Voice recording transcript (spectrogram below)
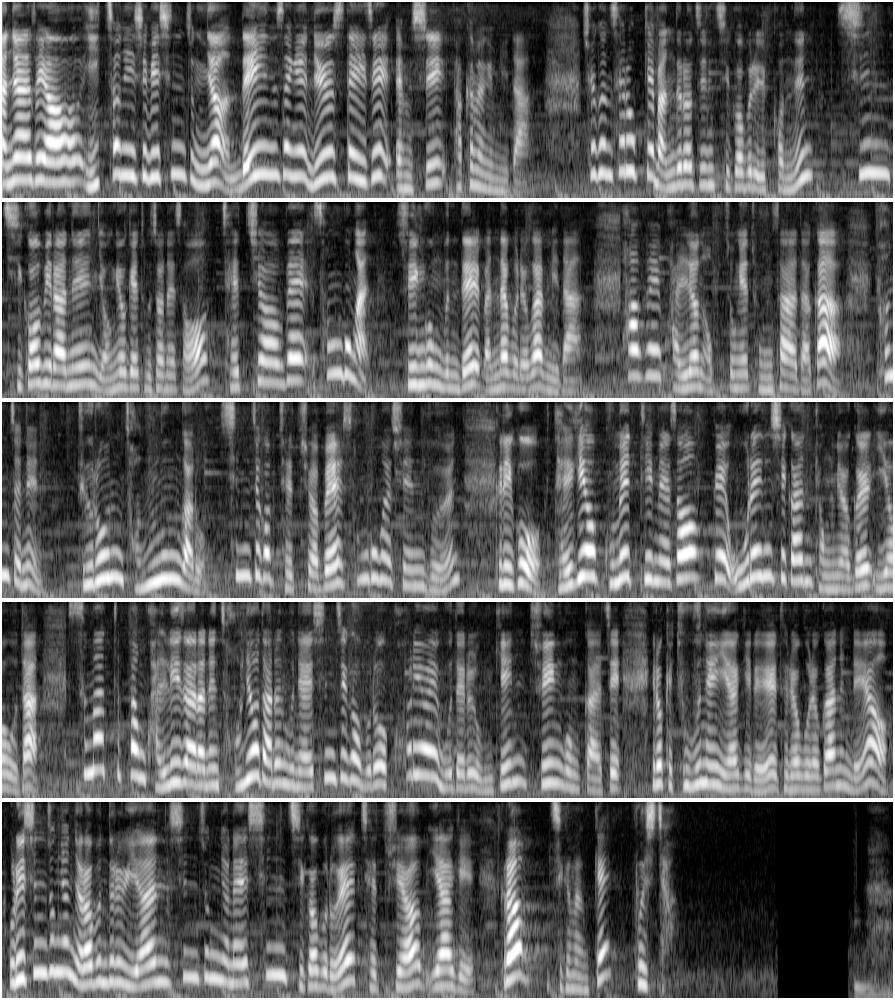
안녕하세요. 2022 신중년 내 인생의 뉴 스테이지 MC 박하명입니다. 최근 새롭게 만들어진 직업을 일컫는 신직업이라는 영역에 도전해서 재취업에 성공한 주인공분들 만나보려고 합니다. 화훼 관련 업종에 종사하다가 현재는 드론 전문가로 신직업 재취업에 성공하신 분, 그리고 대기업 구매팀에서 꽤 오랜 시간 경력을 이어오다 스마트팜 관리자라는 전혀 다른 분야의 신직업으로 커리어의 무대를 옮긴 주인공까지 이렇게 두 분의 이야기를 들어보려고 하는데요. 우리 신중년 여러분들을 위한 신중년의 신직업으로의 재취업 이야기. 그럼 지금 함께 보시죠.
